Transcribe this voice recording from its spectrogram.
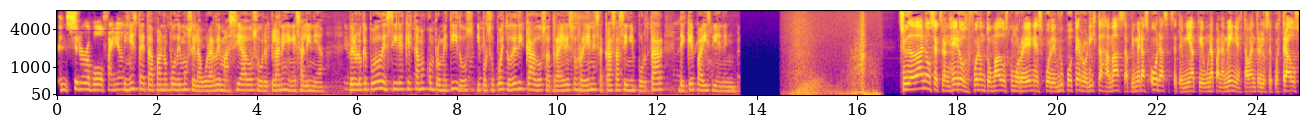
En esta etapa no podemos elaborar demasiado sobre planes en esa línea, pero lo que puedo decir es que estamos comprometidos y por supuesto dedicados a traer esos rehenes a casa sin importar de qué país vienen. Ciudadanos extranjeros fueron tomados como rehenes por el grupo terrorista Hamas. A primeras horas se temía que una panameña estaba entre los secuestrados,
